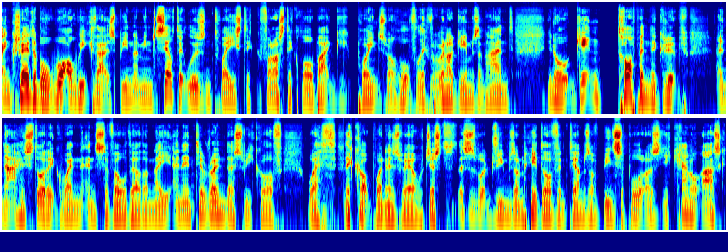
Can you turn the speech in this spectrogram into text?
incredible. What a week that's been. I mean, Celtic losing twice to, for us to claw back points. Well, hopefully, win our games in hand, you know, getting top in the group in that historic win in Seville the other night, and then to round this week off with the cup win as well. Just this is what dreams are made of in terms of being supporters. You cannot ask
